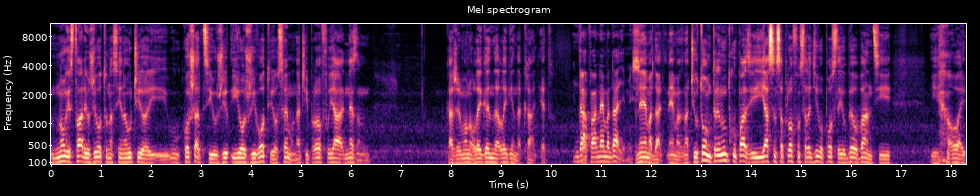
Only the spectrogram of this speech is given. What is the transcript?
mnoge stvari u životu nas je naučio i u košarci i, u ži, i o životu i o svemu. Znači, prof, ja ne znam, kažem ono, legenda, legenda kralj, eto. Da, pa nema dalje, mislim. Nema dalje, nema. Znači, u tom trenutku, pazi, ja sam sa profom sarađivao posle i u Beobanci i, i ovaj,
